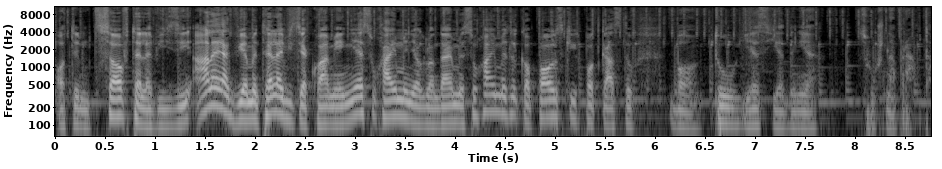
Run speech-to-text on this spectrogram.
o tym co w telewizji, ale jak wiemy telewizja kłamie, nie słuchajmy, nie oglądajmy, słuchajmy tylko polskich podcastów, bo tu jest jedynie słuszna prawda.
